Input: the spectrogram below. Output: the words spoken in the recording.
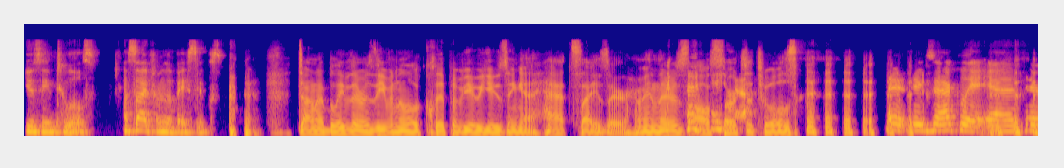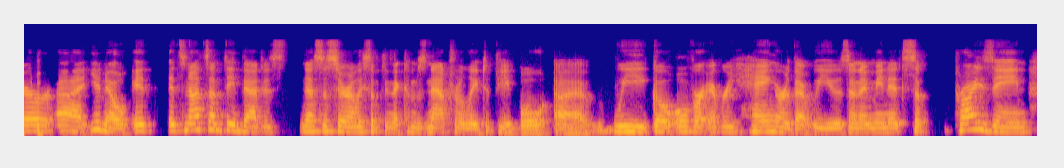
using tools aside from the basics. Don, I believe there was even a little clip of you using a hat sizer. I mean, there's all sorts of tools. exactly. And they're, uh, you know, it it's not something that is necessarily something that comes naturally to people. Uh, we go over every hanger that we use. And I mean, it's surprising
